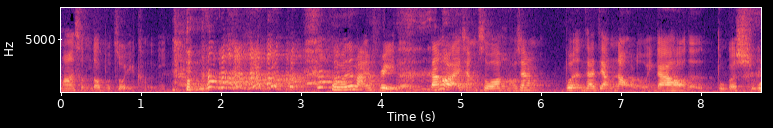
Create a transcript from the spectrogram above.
然后什么都不做也可以。我们是蛮 free 的，但后来想说，好像不能再这样闹了，我应该好好的读个书。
